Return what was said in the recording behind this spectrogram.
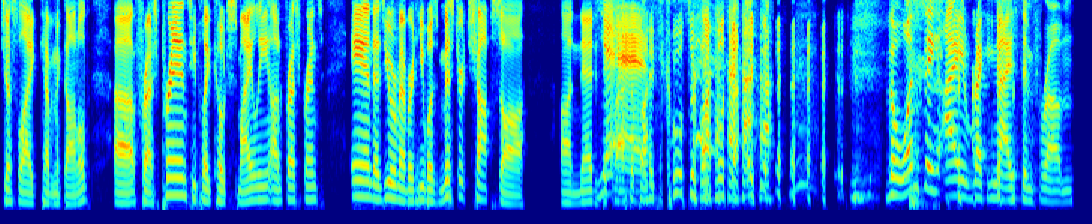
just like Kevin McDonald. Uh, Fresh Prince. He played Coach Smiley on Fresh Prince, and as you remembered, he was Mr. Chopsaw on Ned's Yes. Declassified School Survival Guide. the one thing I recognized him from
